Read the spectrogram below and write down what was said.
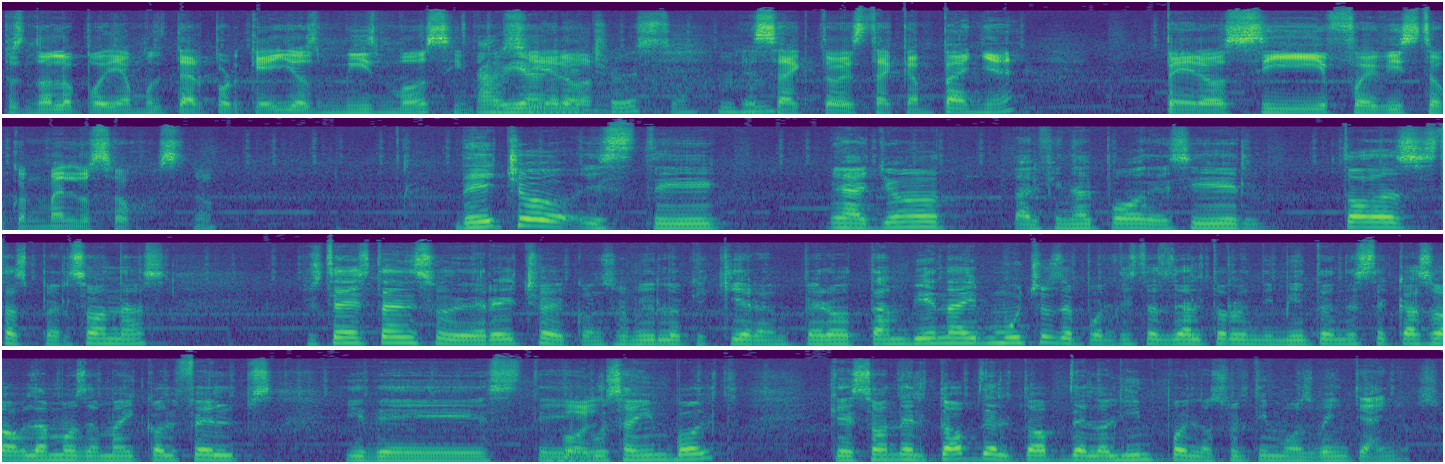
pues no lo podía multar porque ellos mismos impusieron hecho esto. Exacto esta campaña, pero sí fue visto con malos ojos, ¿no? De hecho, este, mira, yo al final puedo decir, todas estas personas, ustedes están en su derecho de consumir lo que quieran, pero también hay muchos deportistas de alto rendimiento. En este caso hablamos de Michael Phelps y de este, Bolt. Usain Bolt, que son el top del top del Olimpo en los últimos 20 años,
